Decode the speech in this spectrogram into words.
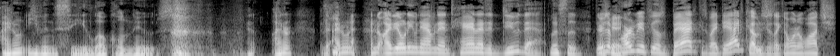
I don't even see local news. I don't, I don't, I don't, I don't even have an antenna to do that. listen There's okay. a part of me that feels bad because my dad comes, he's like, I want to watch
